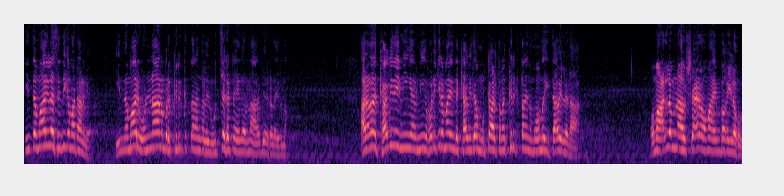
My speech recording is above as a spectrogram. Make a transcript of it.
இந்த மாதிரிலாம் சிந்திக்க மாட்டானுங்க. இந்த மாதிரி ஒன்னா நம்பர் கிறுக்குத்தனங்களின் உச்சகட்டம் எங்க இருந்தா அரபியர்கள் இருந்தான் அதனால கவிதை நீங்க நீங்க படிக்கிற மாதிரி இந்த கவிதை முட்டாள்தனம் கிறுக்குத்தனம் இந்த முகமதுக்கு தேவையில்லடா. ஒமா அல்லம் நாஹு ஷேர ஒமா எம்பகையிலகு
